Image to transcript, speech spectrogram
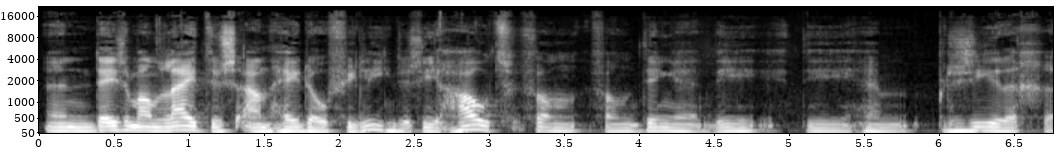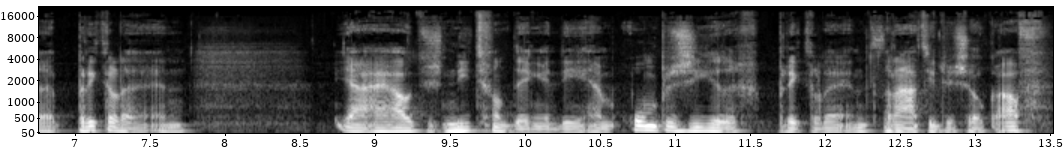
En deze man leidt dus aan hedofilie. Dus die houdt van, van dingen die, die hem plezierig eh, prikkelen. En ja, hij houdt dus niet van dingen die hem onplezierig prikkelen. En dat raadt hij dus ook af.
